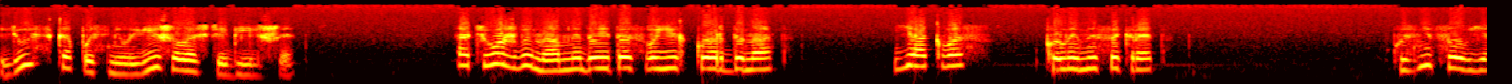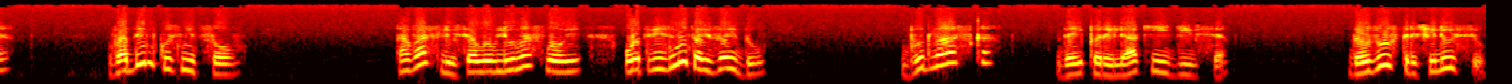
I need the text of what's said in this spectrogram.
Люська посміливішала ще більше. А чого ж ви нам не даєте своїх координат? Як вас, коли не секрет? Кузніцов я, Вадим Кузніцов. А вас, Люся, ловлю на слові. От візьму та й зайду. Будь ласка, де й переляк їй дівся. До зустрічі, Люсю.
